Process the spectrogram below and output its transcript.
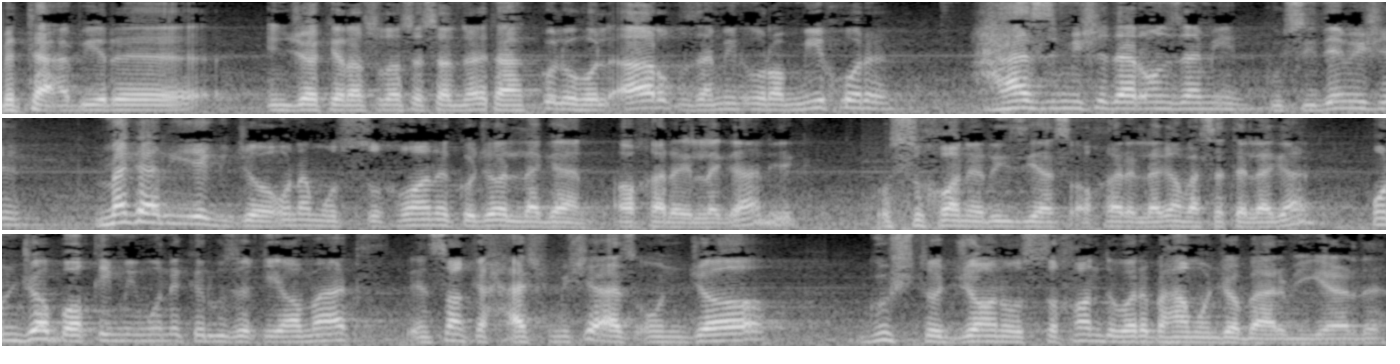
به تعبیر اینجا که رسول الله صلی الله علیه و تاکله الارض زمین او را می‌خوره هضم میشه در اون زمین پوسیده میشه. مگر یک جا اونم استخوان کجا؟ لگن آخر لگن یک استخوان ریزی از آخر لگن وسط لگن. اونجا باقی میمونه که روز قیامت انسان که حش میشه از اونجا گوشت و جان و استخوان دوباره به همونجا برمیگرده.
